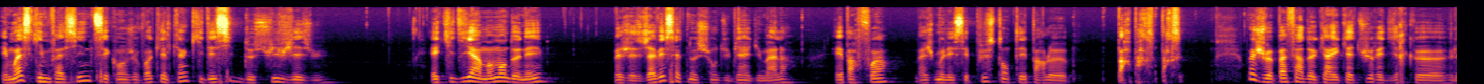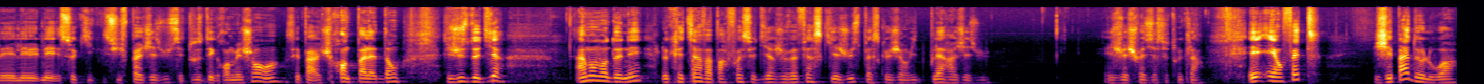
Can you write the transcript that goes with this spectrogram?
Et moi, ce qui me fascine, c'est quand je vois quelqu'un qui décide de suivre Jésus et qui dit à un moment donné, ben, j'avais cette notion du bien et du mal, et parfois, bah, je me laissais plus tenter par le. Par, Moi, je ne veux pas faire de caricature et dire que les, ceux qui ne suivent pas Jésus, c'est tous des grands méchants. Hein. Pas, je ne rentre pas là-dedans. C'est juste de dire, à un moment donné, le chrétien va parfois se dire, je veux faire ce qui est juste parce que j'ai envie de plaire à Jésus. Et je vais choisir ce truc-là. Et, et, en fait, j'ai pas de loi,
